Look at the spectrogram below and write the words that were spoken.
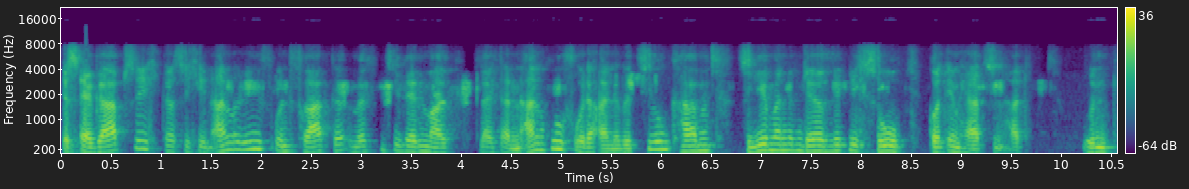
es ergab sich, dass ich ihn anrief und fragte, möchten Sie denn mal vielleicht einen Anruf oder eine Beziehung haben zu jemandem, der wirklich so Gott im Herzen hat? Und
